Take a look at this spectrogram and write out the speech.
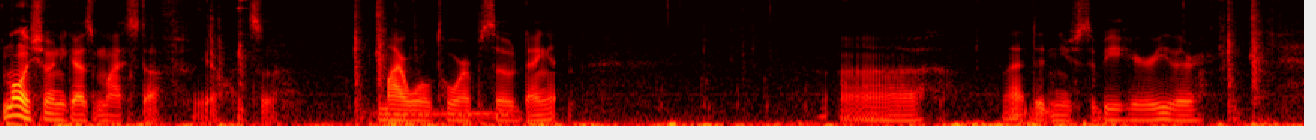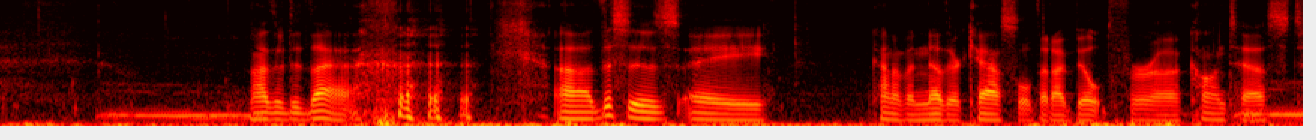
I'm only showing you guys my stuff. You know, it's a my world tour episode. Dang it. That didn't used to be here either. Neither did that. uh, this is a kind of another castle that I built for a contest.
